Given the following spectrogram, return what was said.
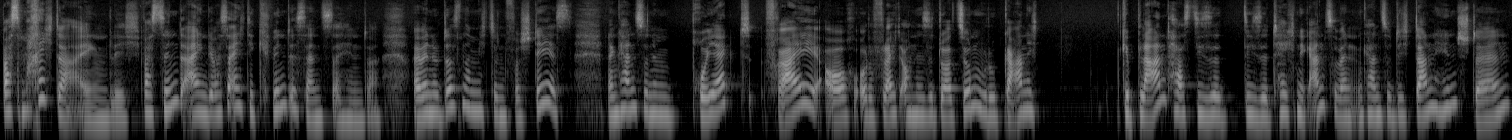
Was mache ich da eigentlich? Was sind eigentlich, was ist eigentlich die Quintessenz dahinter? Weil wenn du das nämlich dann verstehst, dann kannst du in einem Projekt frei auch oder vielleicht auch eine Situation, wo du gar nicht geplant hast, diese, diese Technik anzuwenden, kannst du dich dann hinstellen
